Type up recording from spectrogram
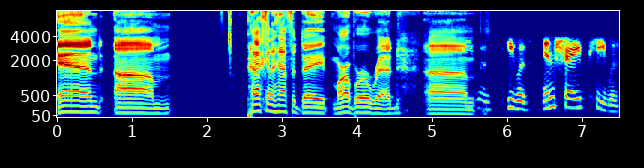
and um, pack and a half a day Marlboro Red. Um, he was he was in shape. He was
